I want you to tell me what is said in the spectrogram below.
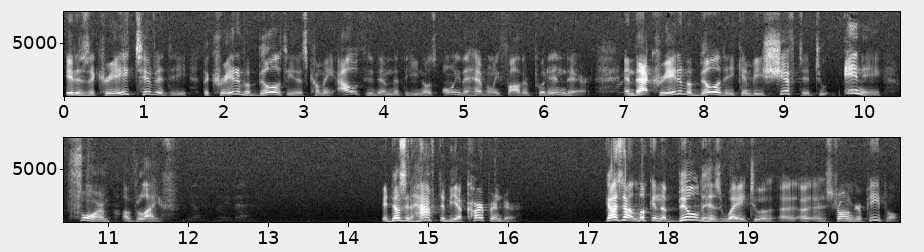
It is the creativity, the creative ability that's coming out through them that he knows only the Heavenly Father put in there. And that creative ability can be shifted to any form of life. It doesn't have to be a carpenter. God's not looking to build his way to a, a, a stronger people.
